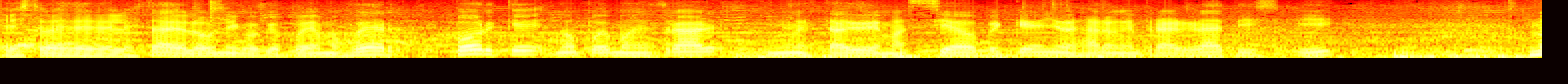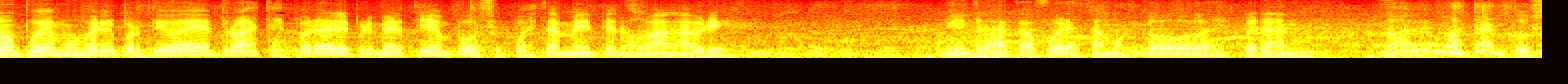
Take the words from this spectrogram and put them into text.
Esto es desde el estadio lo único que podemos ver porque no podemos entrar en un estadio demasiado pequeño, dejaron entrar gratis y no podemos ver el partido de adentro hasta esperar el primer tiempo, supuestamente nos van a abrir. Mientras acá afuera estamos todos esperando. No vemos tantos.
